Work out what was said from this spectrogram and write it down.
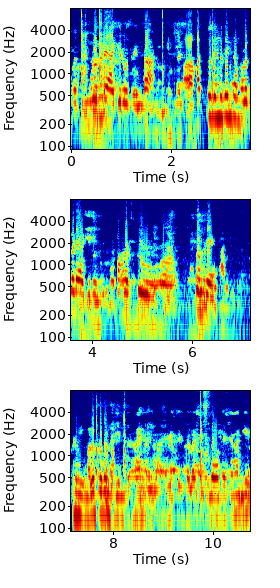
ಇವತ್ತು ಮುಳುಗಡೆ ಆಗಿರೋದ್ರಿಂದ ಹತ್ತು ದಿನದಿಂದ ಮುಳುಗಡೆ ಆಗಿರೋದ್ರಿಂದ ಬಹಳಷ್ಟು ತೊಂದರೆ ಆಗಿದೆ. ಮೇಡಮ್ ಈ ಮಲಪ್ರಭಾ ನದಿಯಿಂದ ಬೆಳಕಿನ ಜಲಾಶಯದಿಂದ ಒಂದಷ್ಟು ಜನ ನೀರು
